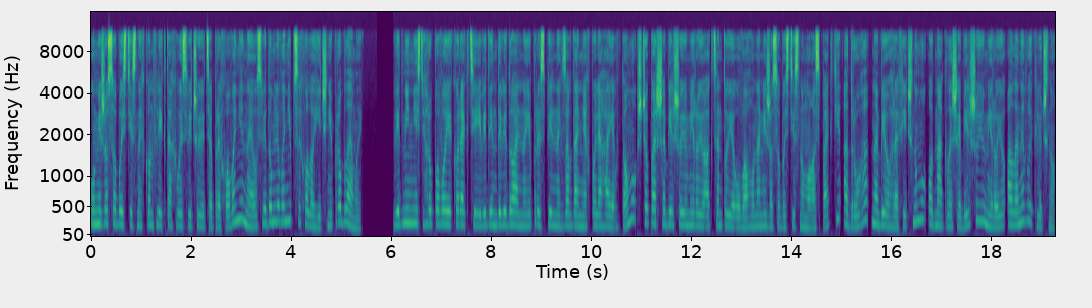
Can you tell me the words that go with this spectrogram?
У міжособистісних конфліктах висвічуються приховані неусвідомлювані психологічні проблеми. Відмінність групової корекції від індивідуальної при спільних завданнях полягає в тому, що перша більшою мірою акцентує увагу на міжособистісному аспекті, а друга на біографічному, однак лише більшою мірою, але не виключно.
